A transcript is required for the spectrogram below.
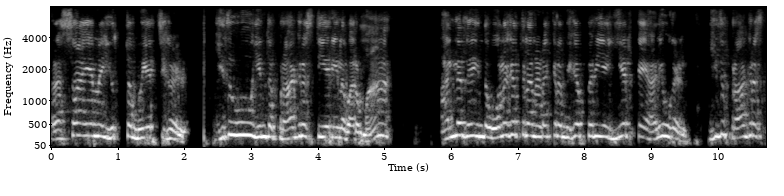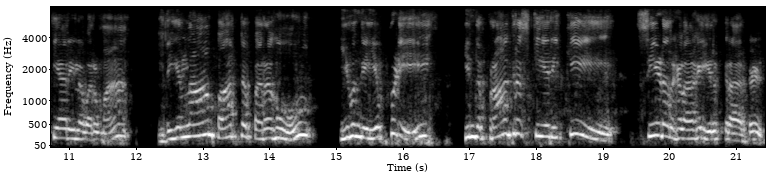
ரசாயன யுத்த முயற்சிகள் இதுவும் இந்த ப்ராக்ரஸ் தியரியில வருமா? அல்லது இந்த உலகத்துல நடக்கிற மிகப்பெரிய இயற்கை அழிவுகள் இது ப்ராக்ரஸ் தியரியில வருமா? இதையெல்லாம் பார்த்த பிறகும் இவங்க எப்படி இந்த ப்ராக்ரஸ் தியரிக்கு சீடர்களாக இருக்கிறார்கள்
